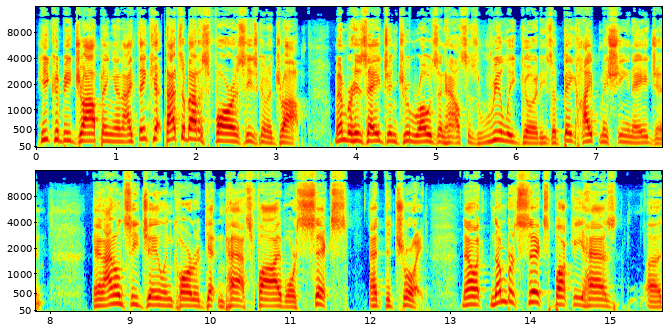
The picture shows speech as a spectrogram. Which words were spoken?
he could be dropping. And I think that's about as far as he's going to drop. Remember, his agent, Drew Rosenhaus, is really good. He's a big hype machine agent. And I don't see Jalen Carter getting past five or six at Detroit. Now, at number six, Bucky has uh,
